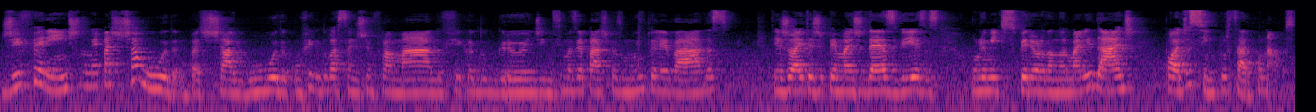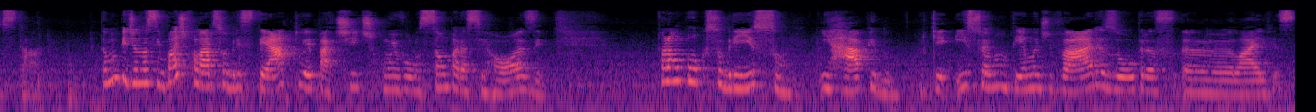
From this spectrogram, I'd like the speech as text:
Diferente de uma hepatite aguda. Hepatite aguda, com fígado bastante inflamado, fígado grande, enzimas hepáticas muito elevadas, TJ de P mais de 10 vezes o limite superior da normalidade, pode sim cursar com náuseas, tá? Estamos pedindo assim, pode falar sobre esteatohepatite com evolução para cirrose? Falar um pouco sobre isso e rápido, porque isso é um tema de várias outras uh, lives.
